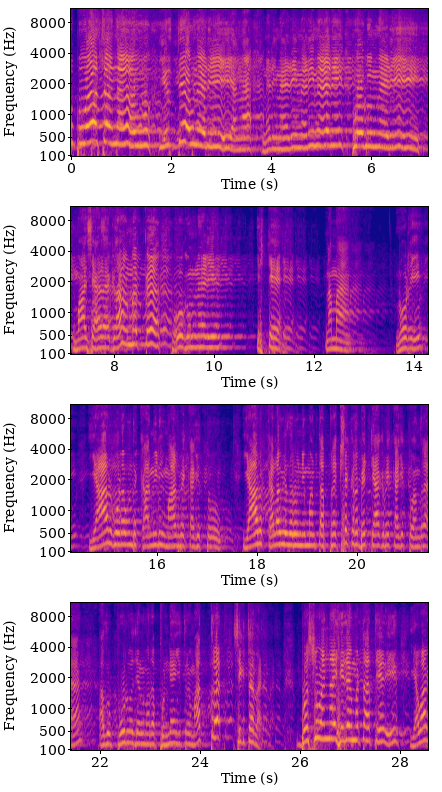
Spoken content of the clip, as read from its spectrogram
ಉಪವಾಸ ನಾವು ಇರ್ತೇವ್ ನಡಿ ಅಣ್ಣ. ನಡಿ ನಡಿ ನಡಿ ನಡಿ, ಹೋಗು ನಡಿ. ಮಾಶಾಳ ಗ್ರಾಮಕ್ಕ ಹೋಗು ನಡಿ. ಇಷ್ಟೇ ನಮ್ಮ ನೋಡ್ರಿ, ಯಾರು ಕೂಡ ಒಂದು ಕಾಮಿಡಿ ಮಾಡಬೇಕಾಗಿತ್ತು. ಯಾರು ಕಲಾವಿದರು ನಿಮ್ಮಂಥ ಪ್ರೇಕ್ಷಕರ ಭೇಟಿ ಆಗಬೇಕಾಗಿತ್ತು ಅಂದ್ರೆ ಅದು ಪೂರ್ವ ಜನ್ಮದ ಪುಣ್ಯ ಇದ್ರೆ ಮಾತ್ರ ಸಿಗ್ತದೆ ಬಸವಣ್ಣ ಹಿರೇಮಠ ಅಂತೇಳಿ ಯಾವಾಗ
